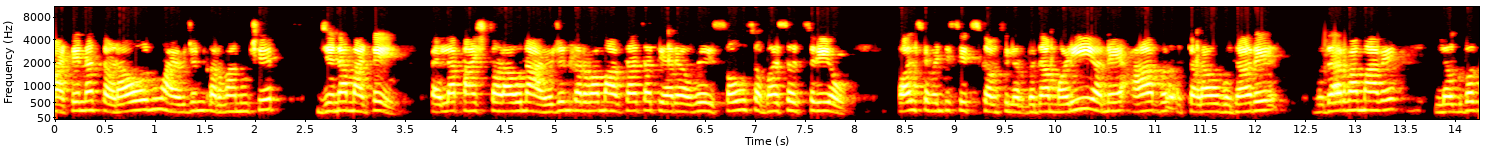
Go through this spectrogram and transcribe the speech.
માટેના તળાવોનું આયોજન કરવાનું છે. જેના માટે પહેલા પાંચ તળાવોના આયોજન કરવામાં આવતા હતા. ત્યારે હવે સૌ સભાસદશ્રીઓ ઓલ સેવન્ટી સિક્સ કાઉન્સિલર બધા મળી અને આ તળાવો વધારે, વધારવામાં આવે. લગભગ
